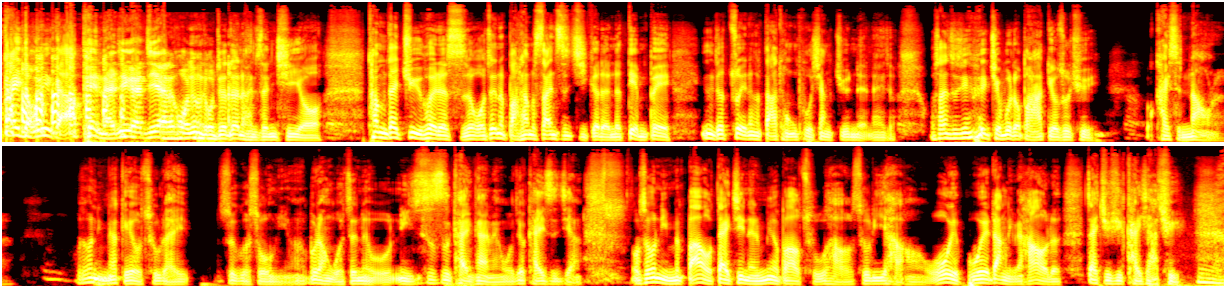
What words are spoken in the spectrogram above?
该懂你给他骗来这个这样，我就我觉得真的很生气哦。他们在聚会的时候，我真的把他们三十几个人的垫背，因为就醉那个大通铺，像军人那种，我三十件全部都把他丢出去，我开始闹了。我说你们要给我出来。做个说明啊，不然我真的我你试试看看呢。我就开始讲，我说你们把我带进来，没有把我处好处理好，我也不会让你们好好的再继续开下去。嗯，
